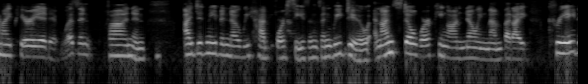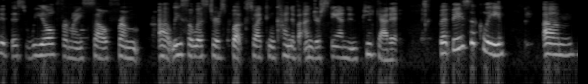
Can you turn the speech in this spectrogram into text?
my period. It wasn't fun. And I didn't even know we had four seasons, and we do. And I'm still working on knowing them, but I created this wheel for myself from uh, Lisa Lister's book so I can kind of understand and peek at it. But basically, um,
